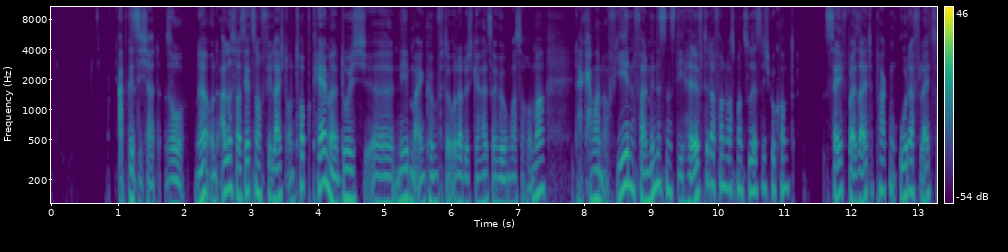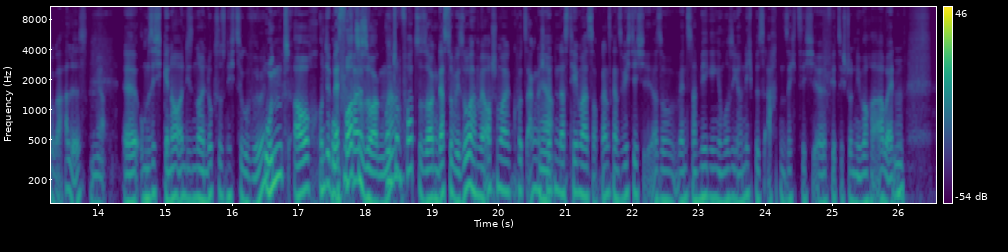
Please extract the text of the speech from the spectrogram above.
abgesichert. So, ne? Und alles, was jetzt noch vielleicht on top käme durch äh, Nebeneinkünfte oder durch Gehaltserhöhung, was auch immer, da kann man auf jeden Fall mindestens die Hälfte davon, was man zusätzlich bekommt, safe beiseite packen oder vielleicht sogar alles, ja. äh, um sich genau an diesen neuen Luxus nicht zu gewöhnen. Und auch, Und im um besten Fall- vorzusorgen. ne? Und um vorzusorgen, das sowieso, haben wir auch schon mal kurz angeschnitten. Das Thema ist auch ganz, ganz wichtig. Also, wenn es nach mir ginge, muss ich auch nicht bis 68, äh, 40 Stunden die Woche arbeiten.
